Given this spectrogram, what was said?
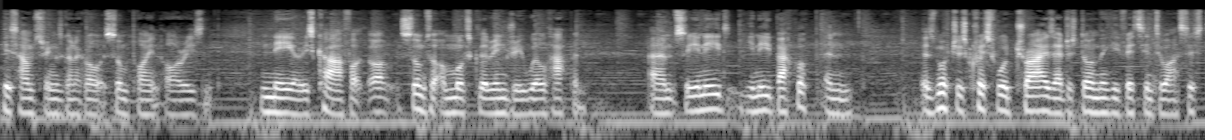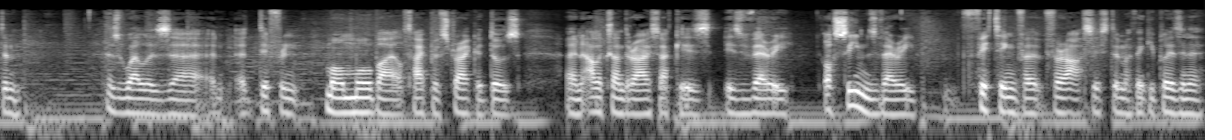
His hamstring's going to go at some point, or his knee or his calf, or, or some sort of muscular injury will happen. Um, so you need you need backup, and as much as Chris Wood tries, I just don't think he fits into our system as well as uh, a, a, different, more mobile type of striker does. And Alexander Isak is is very or seems very fitting for, for our system. I think he plays in a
